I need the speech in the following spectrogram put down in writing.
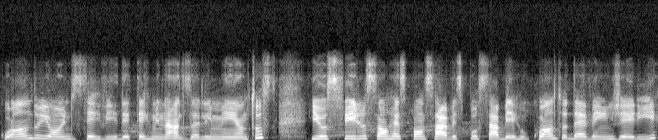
quando e onde servir determinados alimentos, e os filhos são responsáveis por saber o quanto devem ingerir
